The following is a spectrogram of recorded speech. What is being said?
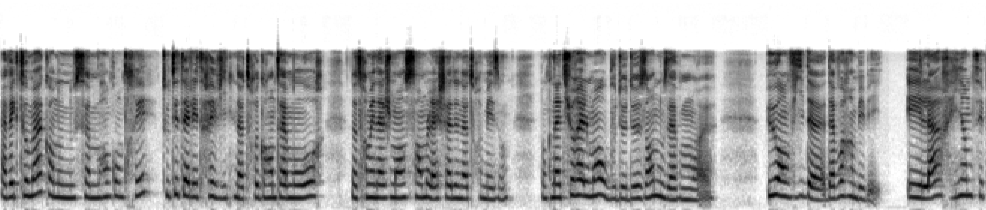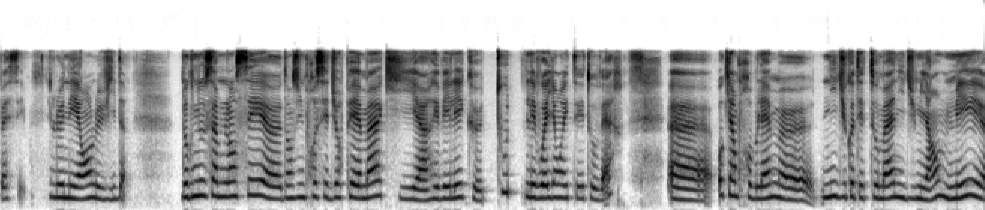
Avec Thomas, quand nous nous sommes rencontrés, tout est allé très vite, notre grand amour, notre emménagement ensemble, l'achat de notre maison. Donc naturellement, au bout de deux ans, nous avons euh, eu envie d'avoir un bébé. Et là, rien ne s'est passé. Le néant, le vide. Donc nous sommes lancés euh, dans une procédure PMA qui a révélé que tous les voyants étaient au vert. Euh, aucun problème, euh, ni du côté de Thomas, ni du mien, mais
